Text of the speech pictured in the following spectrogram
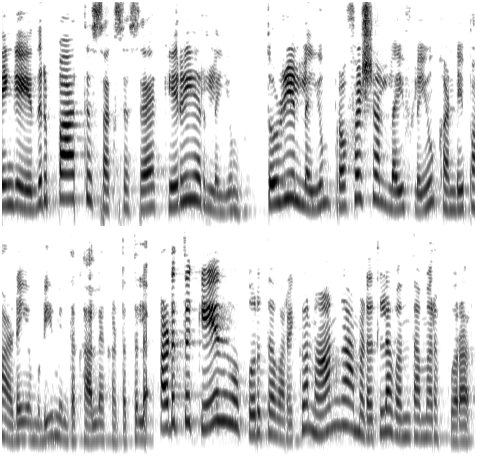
நீங்கள் எதிர்பார்த்த சக்ஸஸை கெரியர்லையும் தொழிலையும் ப்ரொஃபஷனல் லைஃப்லையும் கண்டிப்பாக அடைய முடியும் இந்த காலகட்டத்தில். அடுத்து கேதுவை பொறுத்த வரைக்கும் நான்காம் இடத்துல வந்து அமர போகிறார்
